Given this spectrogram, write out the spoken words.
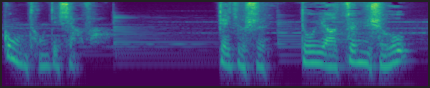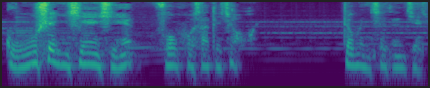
共同的想法，这就是都要遵守古圣先贤、佛菩萨的教诲，这问题能解决。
